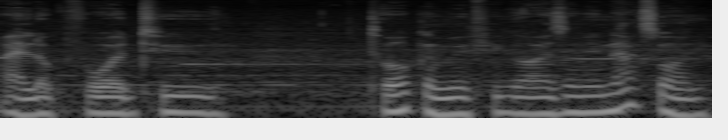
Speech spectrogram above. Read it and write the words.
I look forward to talking with you guys on the next one.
